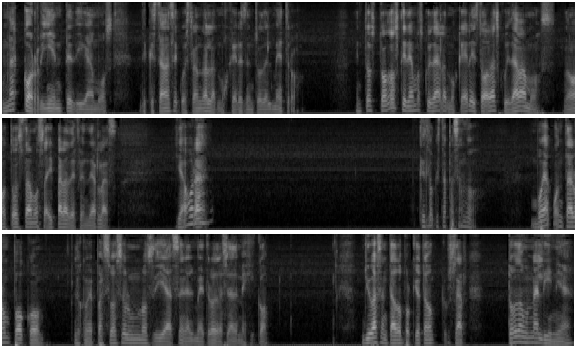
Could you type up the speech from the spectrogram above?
una corriente, digamos, de que estaban secuestrando a las mujeres dentro del metro. Entonces todos queríamos cuidar a las mujeres, todas las cuidábamos, ¿no? Todos estábamos ahí para defenderlas. Y ahora, ¿qué es lo que está pasando? Voy a contar un poco lo que me pasó hace unos días en el metro de la Ciudad de México. Yo iba sentado porque yo tengo que cruzar toda una línea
